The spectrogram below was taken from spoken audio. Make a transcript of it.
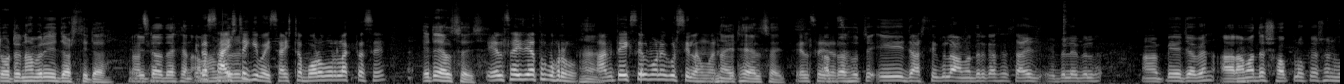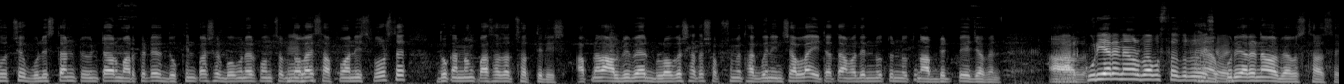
টটেনহামের এই জার্সিটা এটা দেখেন এটা সাইজটা কি ভাই সাইজটা বড় বড় লাগতেছে এটা এল সাইজ এল সাইজ এত বড় হ্যাঁ। আমি তো এক্সেল মনে করছিলাম মানে না এটা এল সাইজ এল সাইজ আপনার হচ্ছে এই জার্সিগুলো আমাদের কাছে সাইজ अवेलेबल পেয়ে যাবেন। আর আমাদের সব লোকেশন হচ্ছে গুলিস্তান টুইন টাওয়ার মার্কেটের দক্ষিণ পাশের ভবনের পঞ্চম তলায় সাফওয়ান স্পোর্টস দোকান নং পাঁচ হাজার ছত্রিশ। আপনারা আলবি ভাইয়ের ব্লগের সাথে সবসময় থাকবেন ইনশাল্লাহ এটাতে আমাদের নতুন নতুন আপডেট পেয়ে যাবেন। আর কুরিয়ারে নেওয়ার ব্যবস্থা তো রয়েছে হ্যাঁ কুরিয়ারে নেওয়ার ব্যবস্থা আছে।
